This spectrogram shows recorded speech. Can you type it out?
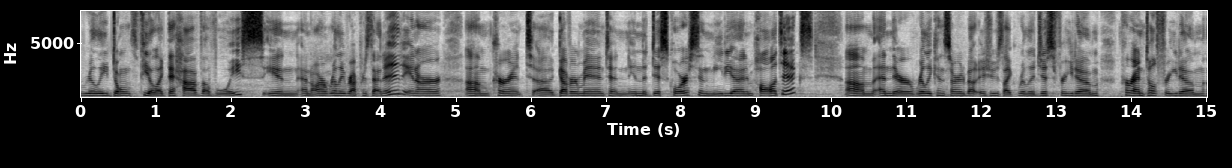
really don't feel like they have a voice in and aren't really represented in our um, current uh, government and in the discourse in media and in politics. Um, and they're really concerned about issues like religious freedom, parental freedom.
